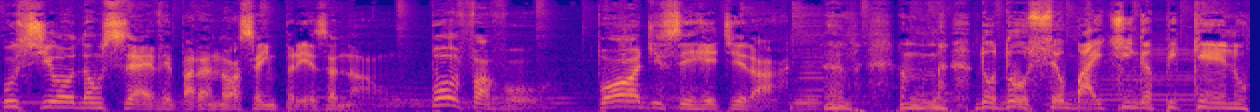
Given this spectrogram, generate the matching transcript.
o senhor não serve para a nossa empresa, não. Por favor, pode se retirar. Hum, Dudu, seu baitinga pequeno.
